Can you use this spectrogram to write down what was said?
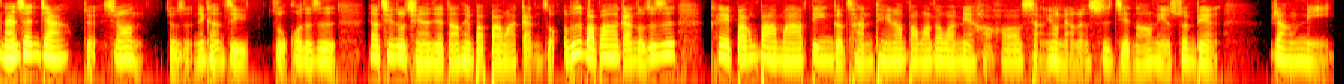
男生家对，希望就是你可能自己煮，或者是要庆祝情人节当天把爸妈赶走，而不是把爸妈赶走，就是可以帮爸妈订一个餐厅，让爸妈在外面好好享用两人世界，然后你也顺便让你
